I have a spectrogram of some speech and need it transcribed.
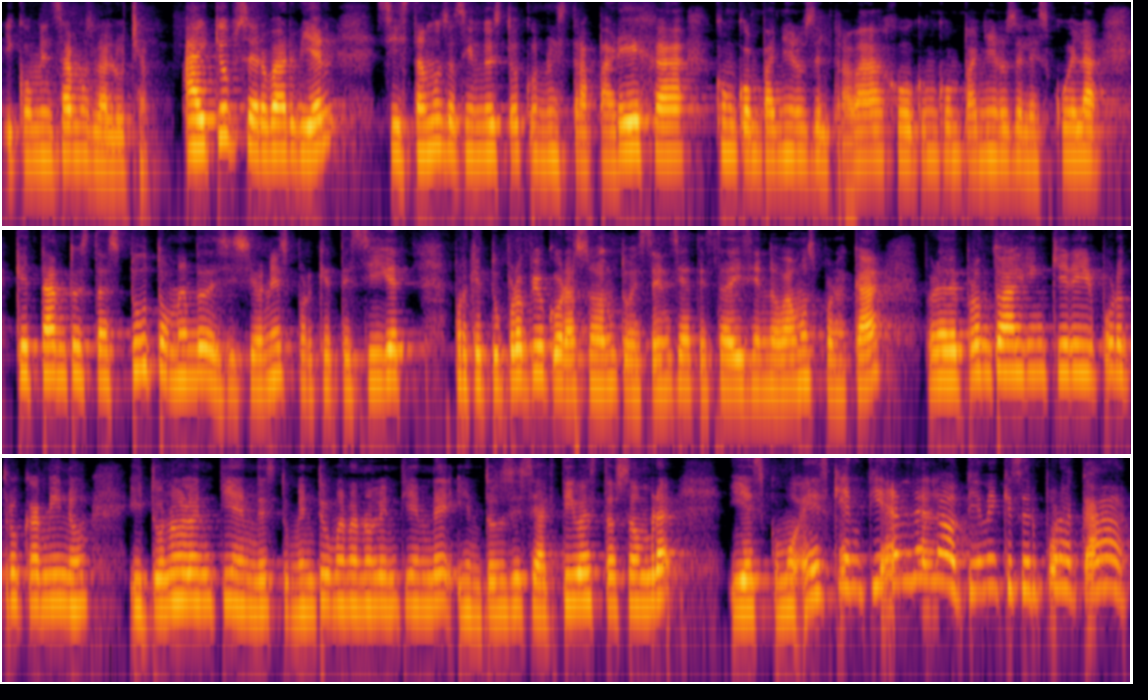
y comenzamos la lucha. Hay que observar bien si estamos haciendo esto con nuestra pareja, con compañeros del trabajo, con compañeros de la escuela, qué tanto estás tú tomando decisiones porque te sigue, porque tu propio corazón, tu esencia te está diciendo vamos por acá, pero de pronto alguien quiere ir por otro camino y tú no lo entiendes, tu mente humana no lo entiende y entonces se activa esta sombra y es como, es que entiéndelo, tiene que ser por acá.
